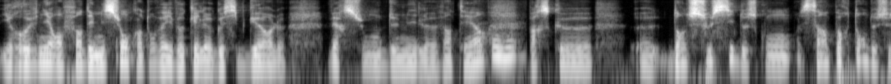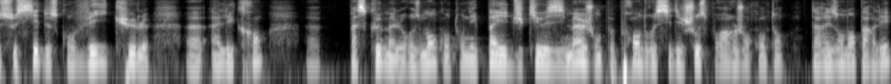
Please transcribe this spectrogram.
y revenir en fin d'émission quand on va évoquer le Gossip Girl version 2021, mhm. parce que euh, dans le souci de ce qu'on... C'est important de se soucier de ce qu'on véhicule euh, à l'écran parce que malheureusement, quand on n'est pas éduqué aux images, on peut prendre aussi des choses pour argent comptant. Tu as raison d'en parler.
